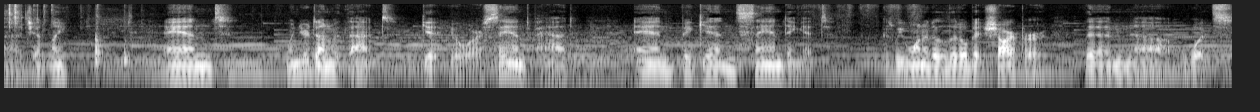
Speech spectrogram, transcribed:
uh, gently. And when you're done with that, get your sand pad and begin sanding it because we want it a little bit sharper than uh, what's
